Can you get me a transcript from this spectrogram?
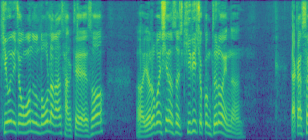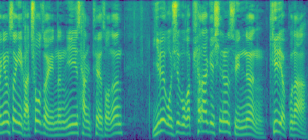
기온이 조금 어느 정도 올라간 상태에서 어, 여러 번 신어서 길이 조금 들어있는 약간 성형성이 갖춰져 있는 이 상태에서는 255가 편하게 신을 수 있는 길이었구나.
